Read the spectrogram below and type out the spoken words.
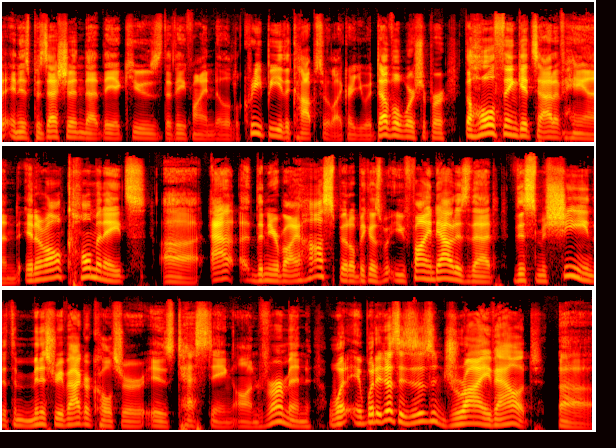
in his possession that they accuse that they find a little creepy. The cops are like, "Are you a devil worshiper?" The whole thing gets out of hand. It, it all culminates uh, at the nearby hospital because what you find out is that this machine that the Ministry of Agriculture is testing on vermin, what it, what it does is it doesn't drive out uh,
